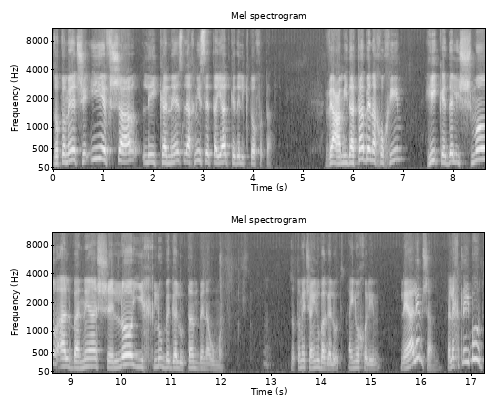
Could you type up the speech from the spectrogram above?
זאת אומרת שאי אפשר להיכנס, להכניס את היד כדי לקטוף אותה. ועמידתה בין החוכים היא כדי לשמור על בניה שלא יכלו בגלותן בין האומות. זאת אומרת שהיינו בגלות, היינו יכולים להיעלם שם, ללכת לאיבוד.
